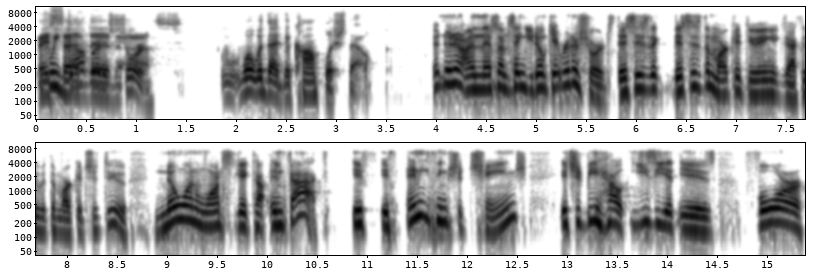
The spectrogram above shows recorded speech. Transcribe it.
they if we said got rid of that, uh, shorts, what would that accomplish though? No, no, and that's what I'm saying. You don't get rid of shorts. This is the this is the market doing exactly what the market should do. No one wants to get caught. In fact, if if anything should change, it should be how easy it is for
